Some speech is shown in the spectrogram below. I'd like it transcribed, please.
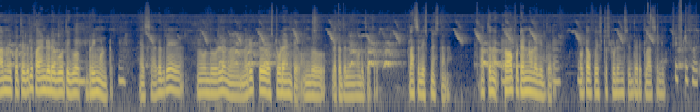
ಆರುನೂರ ಇಪ್ಪತ್ತೈದರಲ್ಲಿ ಫೈವ್ ಹಂಡ್ರೆಡ್ ಎಬೋ ತೆಗೋ ಡ್ರೀಮ್ ಉಂಟು. ಎಸ್ ಹಾಗಾದರೆ ಒಂದು ಒಳ್ಳೆ ಮೆರಿಟ್ ಸ್ಟೂಡೆಂಟ್ ಒಂದು ಲೆಕ್ಕದಲ್ಲಿ ನೋಡೋದಾದ್ರೆ ಕ್ಲಾಸಲ್ಲಿ ಎಷ್ಟನೇ ಸ್ಥಾನ? ಹತ್ತನೇ ಟಾಪ್ ಟೆನ್ ಒಳಗಿದ್ದಾರೆ. ಔಟ್ ಆಫ್ ಎಷ್ಟು ಸ್ಟೂಡೆಂಟ್ಸ್ ಇದ್ದಾರೆ ಕ್ಲಾಸಲ್ಲಿ ಫಿಫ್ಟಿ ಫೋರ್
